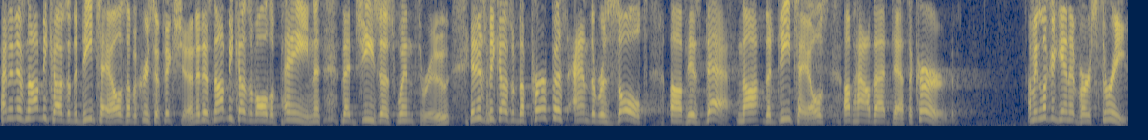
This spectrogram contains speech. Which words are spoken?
And it is not because of the details of a crucifixion. It is not because of all the pain that Jesus went through. It is because of the purpose and the result of his death, not the details of how that death occurred. I mean, look again at verse 3.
